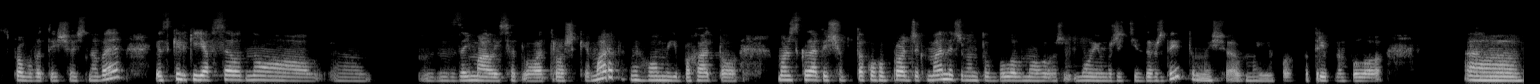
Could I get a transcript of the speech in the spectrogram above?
спробувати щось нове. І оскільки я все одно е, займалися трошки маркетингом і багато можна сказати, що такого проджект менеджменту було в моєму житті завжди, тому що мені потрібно було е, е,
